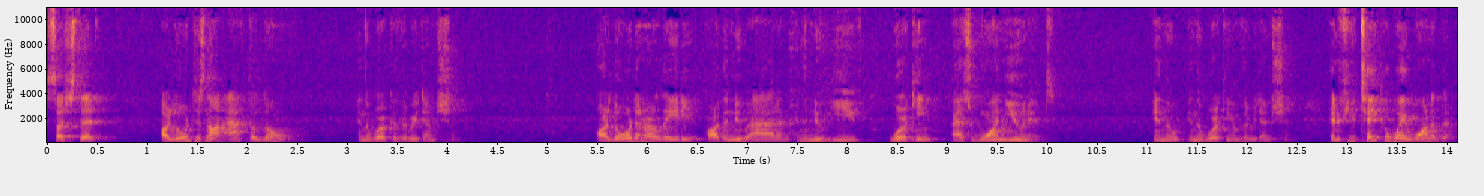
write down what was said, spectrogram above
such that our Lord does not act alone in the work of the redemption. Our Lord and Our Lady are the new Adam and the new Eve working as one unit in the, in the working of the redemption. And if you take away one of them,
